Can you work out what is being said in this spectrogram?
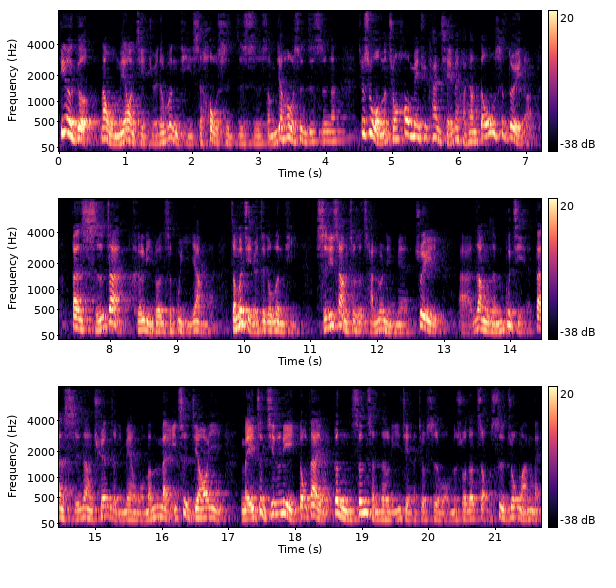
第二个，那我们要解决的问题是后市之师。什么叫后市之师呢？就是我们从后面去看前面好像都是对的，但实战和理论是不一样的。怎么解决这个问题？实际上就是缠论里面最啊让人不解，但实际上圈子里面我们每一次交易、每一次经历都在有更深层的理解的，就是我们说的走势中完美。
